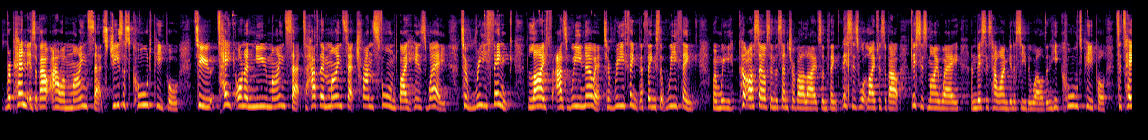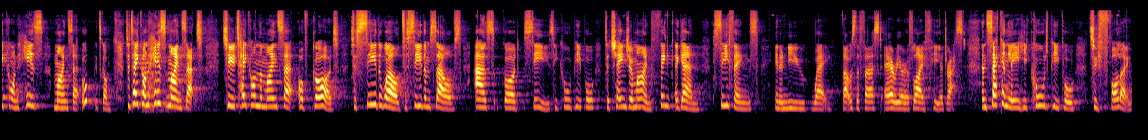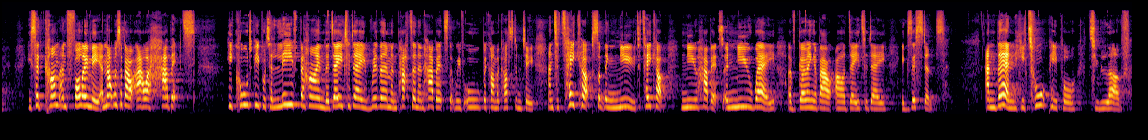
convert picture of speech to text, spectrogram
Repent is about our mindsets. Jesus called people to take on a new mindset, to have their mindset transformed by his way, to rethink life as we know it, to rethink the things that we think when we put ourselves in the center of our lives and think, this is what life is about, this is my way, and this is how I'm going to see the world. And he called people to take on his mindset. Oh, it's gone. To take on his mindset, to take on the mindset of God to see the world, to see themselves as God sees. He called people to change your mind, think again, see things in a new way. That was the first area of life he addressed. And secondly, he called people to follow. He said, Come and follow me. And that was about our habits. He called people to leave behind the day to day rhythm and pattern and habits that we've all become accustomed to and to take up something new, to take up new habits, a new way of going about our day to day existence. And then he taught people to love.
